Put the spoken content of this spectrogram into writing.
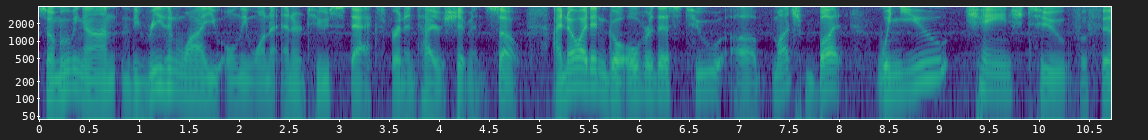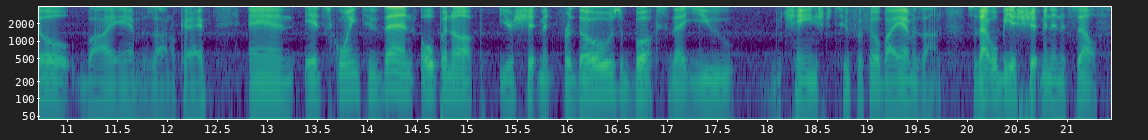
So moving on, the reason why you only want to enter two stacks for an entire shipment. So I know I didn't go over this too uh, much, but when you change to fulfill by Amazon, okay, and it's going to then open up your shipment for those books that you changed to fulfill by Amazon. So that will be a shipment in itself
